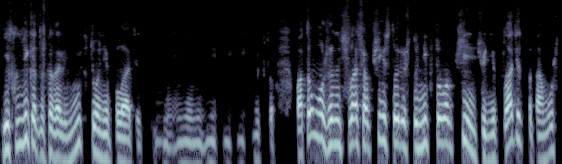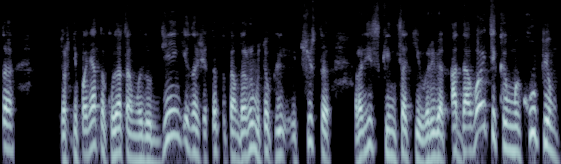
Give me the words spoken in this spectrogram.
Есть люди, которые сказали, никто не платит. Ни- ни- ни- ни- Никто. Потом уже началась вообще история, что никто вообще ничего не платит, потому что Потому что непонятно, куда там идут деньги, значит, это там должны быть только чисто родительская инициатива. Ребят, а давайте-ка мы купим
